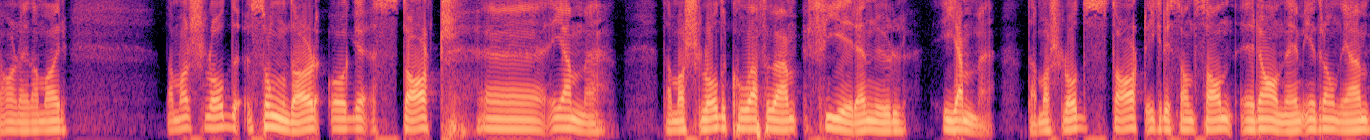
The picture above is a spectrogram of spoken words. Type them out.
Arne. De har, de har slått Sogndal og Start eh, hjemme. De har slått KFUM 4-0 hjemme. De har slått Start i Kristiansand, Ranheim i Trondheim,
